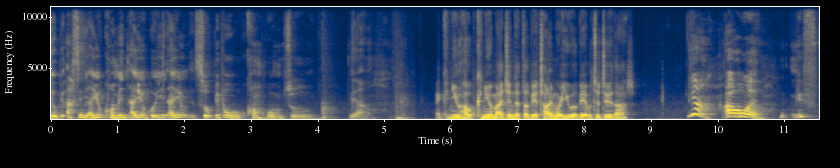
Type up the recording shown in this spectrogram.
they'll be asking, "Are you coming? Are you going? Are you?" So people will come home. So, yeah. And can you hope? Can you imagine that there'll be a time where you will be able to do that? Yeah, I will. If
